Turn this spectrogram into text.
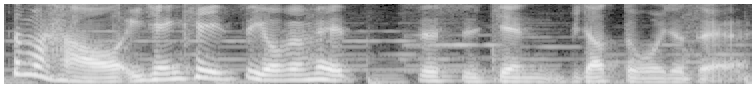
这么好哦，以前可以自由分配的时间比较多就对了。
